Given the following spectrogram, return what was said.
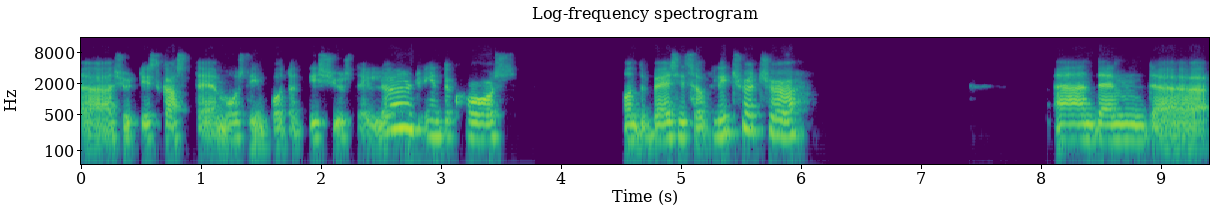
uh, should discuss the most important issues they learned in the course on the basis of literature and then the,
